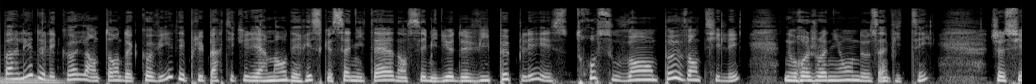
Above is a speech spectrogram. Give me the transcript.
Pour parler de l'école en temps de Covid et plus particulièrement des risques sanitaires dans ces milieux de vie peuplés et trop souvent peu ventilés, nous rejoignons nos invités. Je suis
